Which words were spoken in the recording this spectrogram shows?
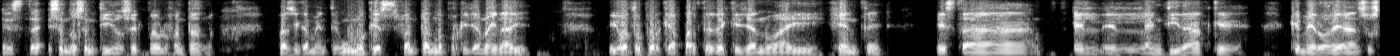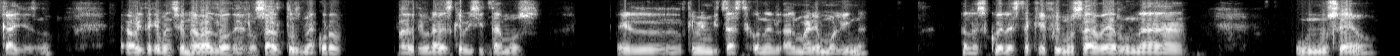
Este, es en dos sentidos el pueblo fantasma, básicamente. Uno que es fantasma porque ya no hay nadie, y otro porque aparte de que ya no hay gente, está la entidad que, que merodean sus calles, ¿no? Ahorita que mencionabas lo de los altos, me acuerdo de una vez que visitamos el que me invitaste con el al Mario Molina a la escuela esta que fuimos a ver una un museo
